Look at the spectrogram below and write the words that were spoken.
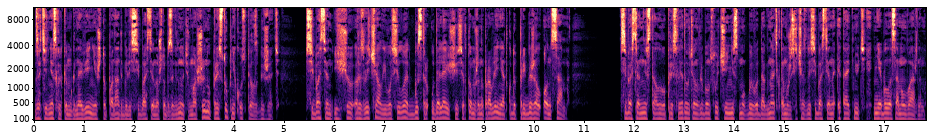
За те несколько мгновений, что понадобились Себастьяну, чтобы заглянуть в машину, преступник успел сбежать. Себастьян еще различал его силуэт, быстро удаляющийся в том же направлении, откуда прибежал он сам. Себастьян не стал его преследовать, он в любом случае не смог бы его догнать, к тому же сейчас для Себастьяна это отнюдь не было самым важным.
